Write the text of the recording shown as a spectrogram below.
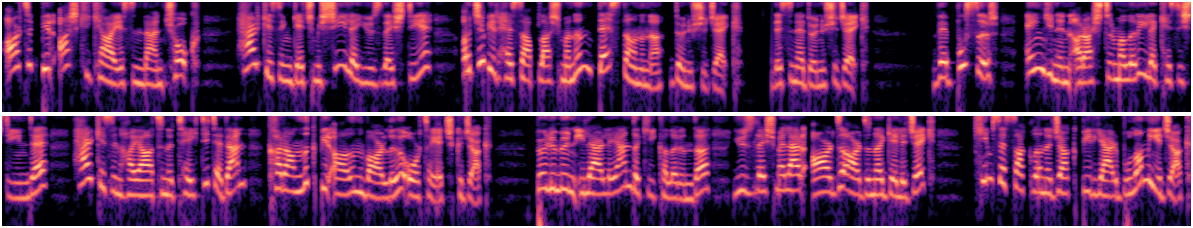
artık bir aşk hikayesinden çok, herkesin geçmişiyle yüzleştiği acı bir hesaplaşmanın destanına dönüşecek. Desine dönüşecek. Ve bu sır Engin'in araştırmalarıyla kesiştiğinde herkesin hayatını tehdit eden karanlık bir ağın varlığı ortaya çıkacak. Bölümün ilerleyen dakikalarında yüzleşmeler ardı ardına gelecek, kimse saklanacak bir yer bulamayacak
